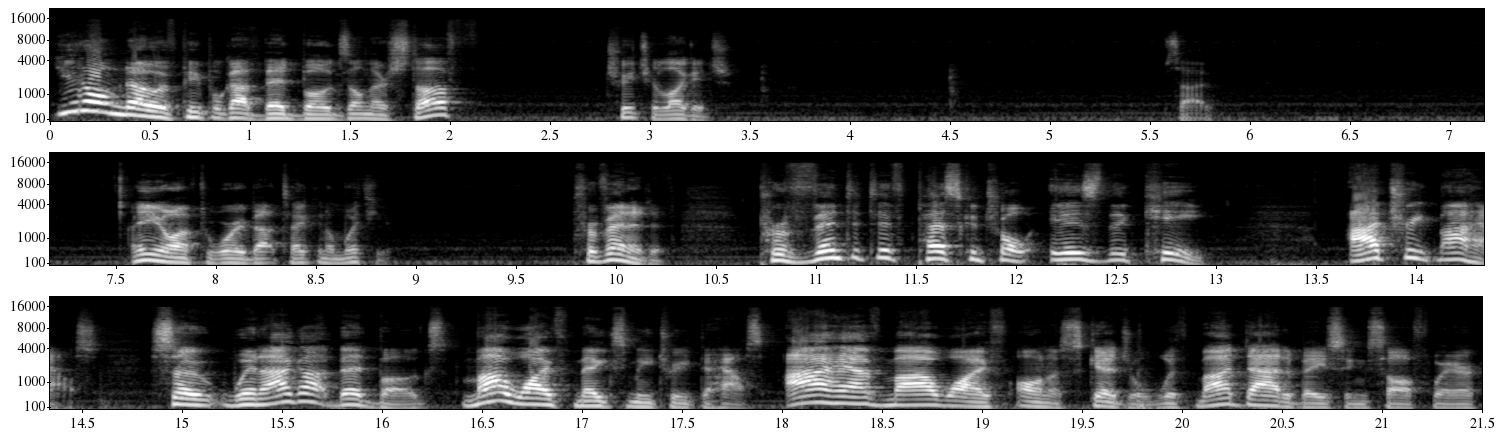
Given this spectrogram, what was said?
You don't know if people got bed bugs on their stuff. Treat your luggage. So, and you don't have to worry about taking them with you. Preventative. Preventative pest control is the key. I treat my house. So when I got bed bugs, my wife makes me treat the house. I have my wife on a schedule with my databasing software.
